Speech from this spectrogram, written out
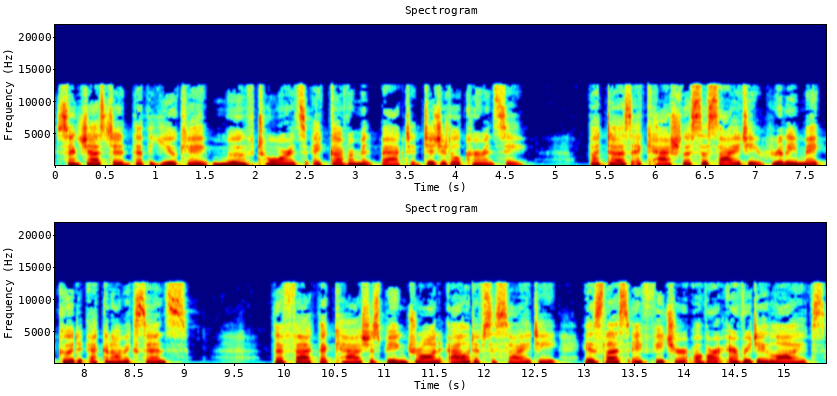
suggested that the UK move towards a government-backed digital currency. But does a cashless society really make good economic sense? The fact that cash is being drawn out of society is less a feature of our everyday lives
